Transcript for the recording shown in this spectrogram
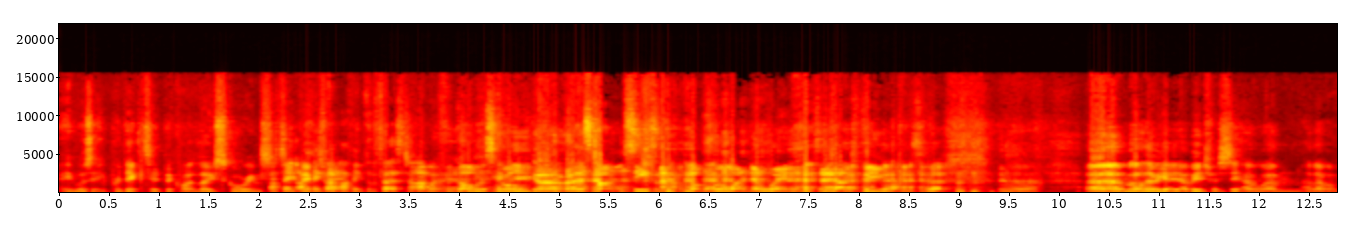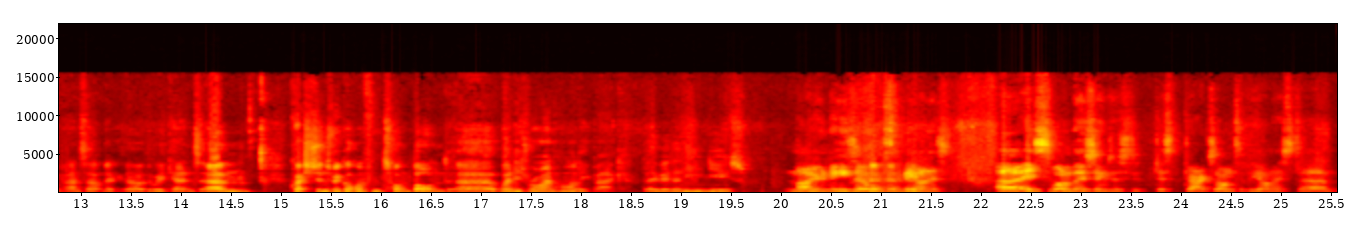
who was it who predicted the quite low-scoring City I think I think I, I think for the first time I went for Yeah. goalless draw. There you go, right. First time all season I haven't gone for a one 0 win. It turned out to be one. But Yeah. Um, well, there we go. Yeah, it'll be interesting to see how um, how that one pans out next, uh, the weekend. Um, questions. We've got one from Tom Bond. Uh, when is Ryan Harley back? David, any news? No news at all, to be honest. Uh, it's one of those things that just drags on, to be honest. Um,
